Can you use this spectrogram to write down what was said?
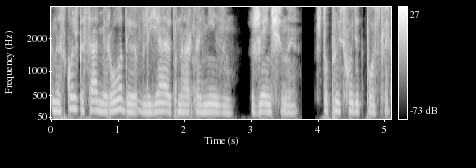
Насколько сами роды влияют на организм женщины? Что происходит после?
